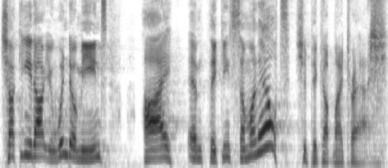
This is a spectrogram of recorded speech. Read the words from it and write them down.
Chucking it out your window means I am thinking someone else should pick up my trash.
